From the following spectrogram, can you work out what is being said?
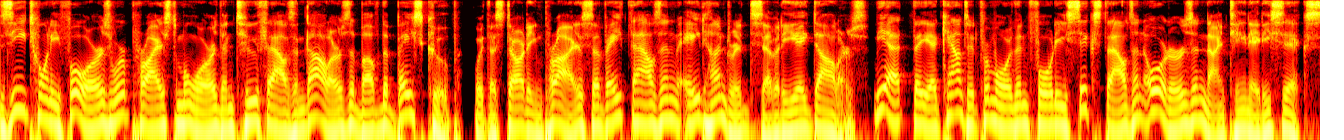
Z24s were priced more than $2,000 above the base coupe, with a starting price of $8,878. Yet they accounted for more than 46,000 orders in 1986.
